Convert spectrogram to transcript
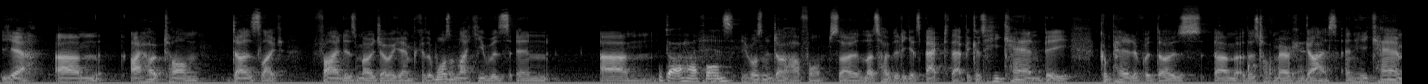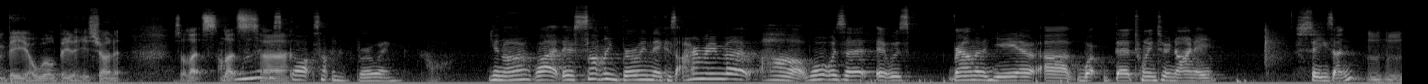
yeah, um, I hope Tom does like find his mojo again because it wasn't like he was in. Um, Doha form. his- he wasn't in Doha form, so let's hope that he gets back to that because he can be competitive with those um, those top American guys, and he can be a world beater. He's shown it. So let's I let's. if Uh, got something brewing. You know, like there's something brewing there because I remember, oh, what was it? It was around the year, uh, what the 2290 season, Mm-hmm.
